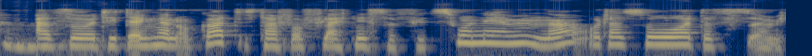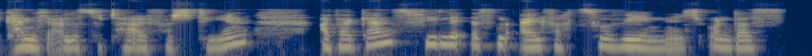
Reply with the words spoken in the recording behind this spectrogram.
Mhm. Also die denken dann, oh Gott, ich darf auch vielleicht nicht so viel zunehmen, ne? Oder so. Das ähm, kann ich alles total verstehen. Aber ganz viele essen einfach zu wenig. Und das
